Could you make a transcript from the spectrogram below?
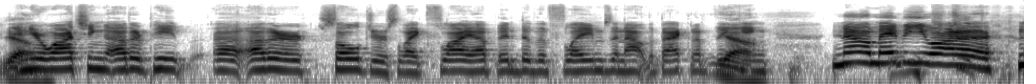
Yeah. And you're watching other people, uh, other soldiers, like fly up into the flames and out the back. And I'm Yeah. thinking, no, maybe you ought to.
